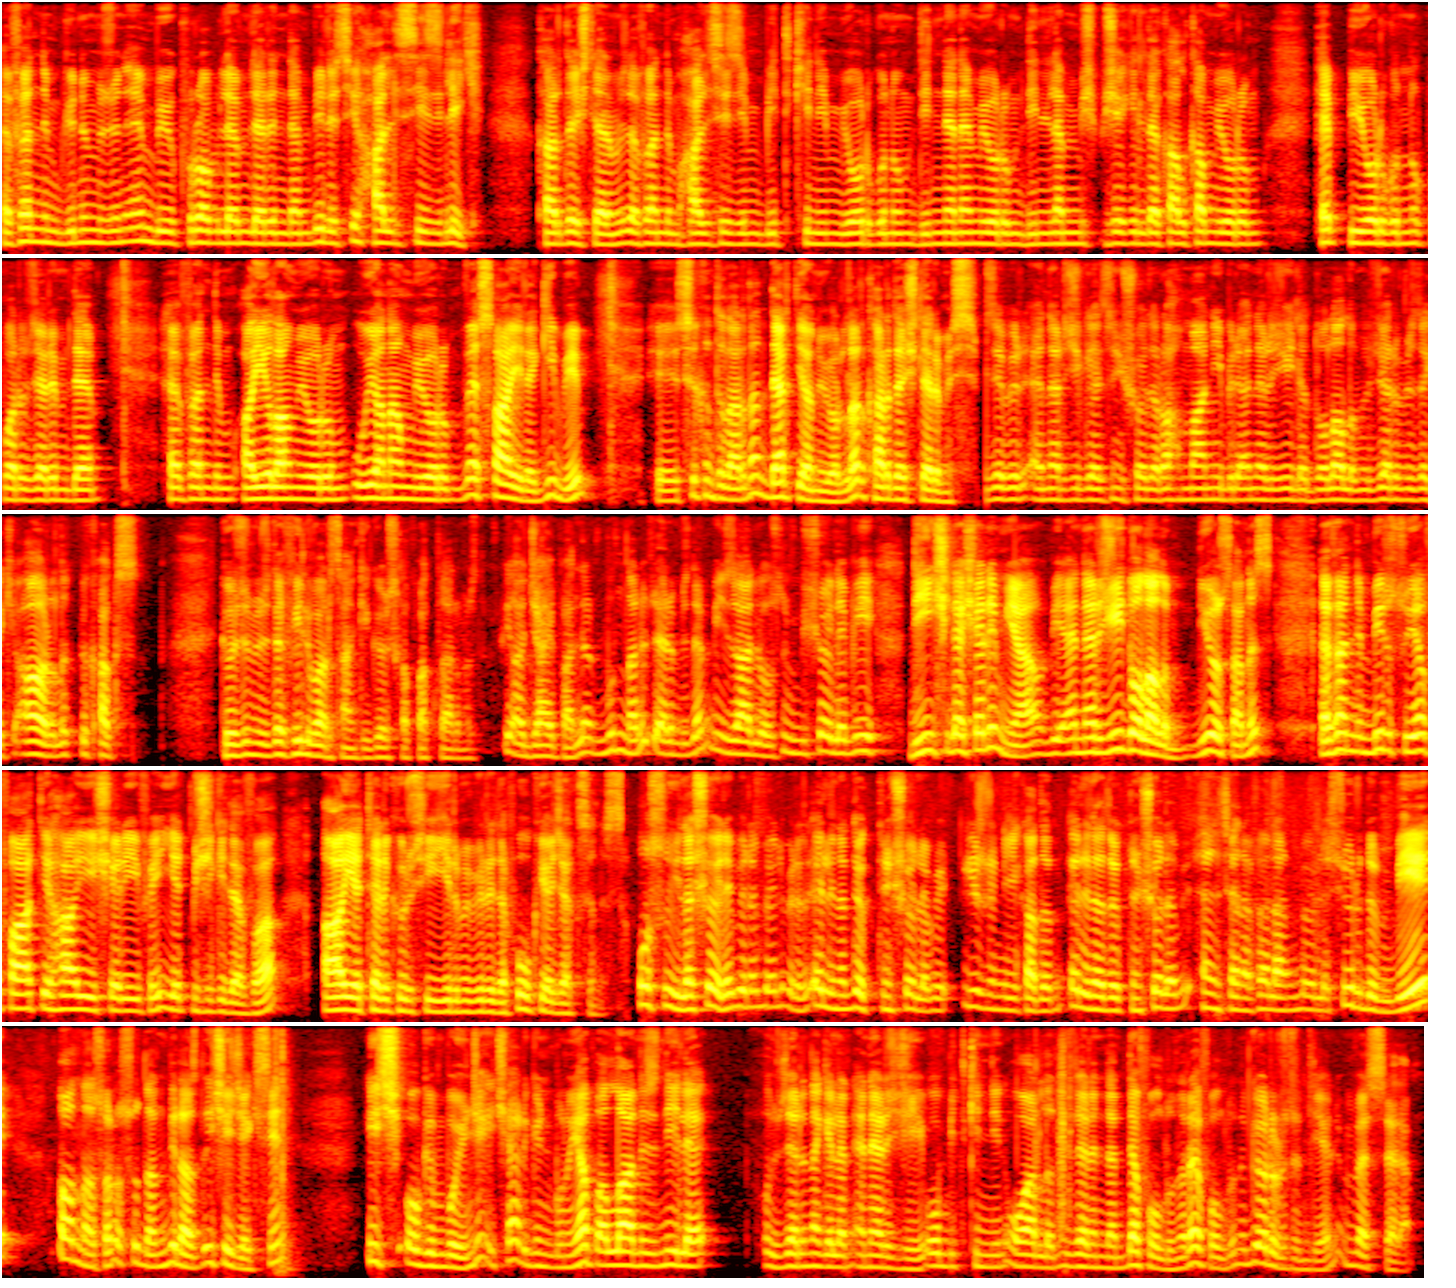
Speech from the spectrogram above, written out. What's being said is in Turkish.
Efendim günümüzün en büyük problemlerinden birisi halsizlik. Kardeşlerimiz efendim halsizim, bitkinim, yorgunum, dinlenemiyorum, dinlenmiş bir şekilde kalkamıyorum. Hep bir yorgunluk var üzerimde. Efendim ayılamıyorum, uyanamıyorum vesaire gibi e, sıkıntılardan dert yanıyorlar kardeşlerimiz. Bize bir enerji gelsin şöyle rahmani bir enerjiyle dolalım. Üzerimizdeki ağırlık bir kalksın. Gözümüzde fil var sanki göz kapaklarımızda. Bir acayip haller. Bunlar üzerimizden bir izale olsun. Bir şöyle bir dinçleşelim ya. Bir enerjiyi dolalım diyorsanız efendim bir suya Fatiha-i Şerife'yi 72 defa Ayetel Kürsi'yi 21 defa okuyacaksınız. O suyla şöyle bir böyle biraz eline döktün şöyle bir yüzünü yıkadın. Eline döktün şöyle bir ensene falan böyle sürdün bir. Ondan sonra sudan biraz da içeceksin. İç o gün boyunca iç her gün bunu yap. Allah'ın izniyle üzerine gelen enerjiyi, o bitkinliğin, o ağırlığın üzerinden def olduğunu, ref olduğunu görürsün diyelim. Vesselam.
